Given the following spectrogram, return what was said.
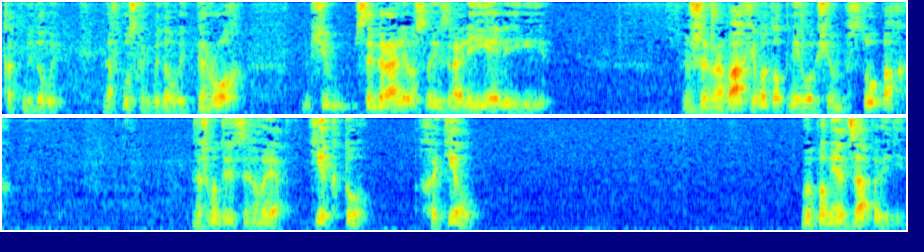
как медовый, на вкус как медовый пирог. В общем, собирали его на Израиле, ели, и в жерновах его толкли, в общем, в ступах. Наши мудрецы говорят, те, кто хотел выполнять заповеди,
